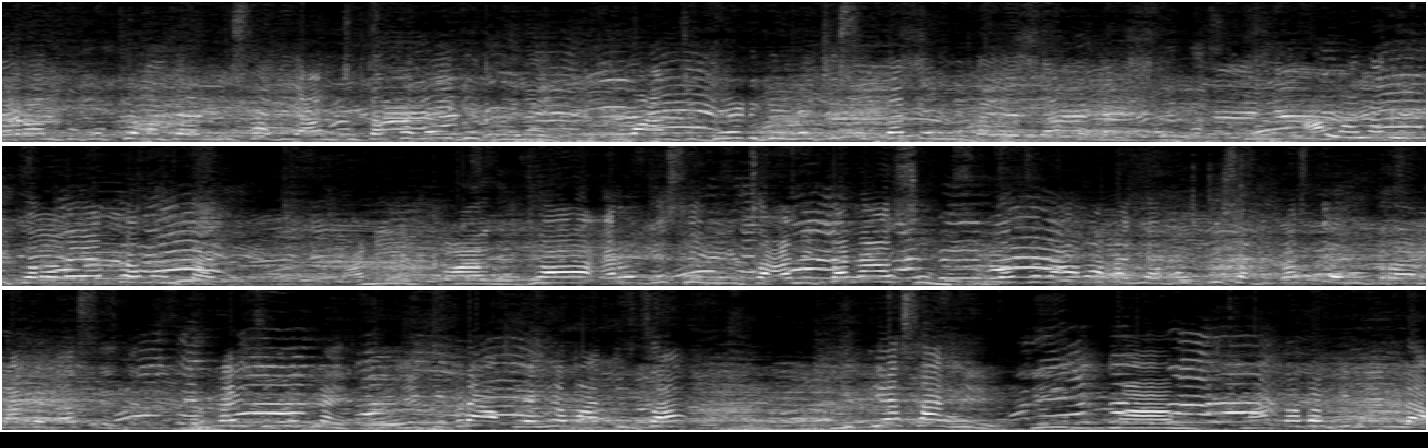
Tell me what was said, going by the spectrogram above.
परंतु मुख्यमंत्र्यांनी साधी आमची दखलही घेतली नाही किंवा आमची भेट घेण्याची सुद्धा त्यांनी तयारी दाखवली नाही आम्हाला तुम्ही करोना यात्रा म्हणताय आणि अं, ह्या आरोग्य सेवेचा आम्ही त्यांना असून सुद्धा जर आम्हाला ह्या गोष्टीसाठी रस्त्यावर उतरावं लागत असेल तर काही चुकत नाही एकीकडे आपल्या ह्या मातीचा इतिहास आहे की मा- माता भगिनींना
